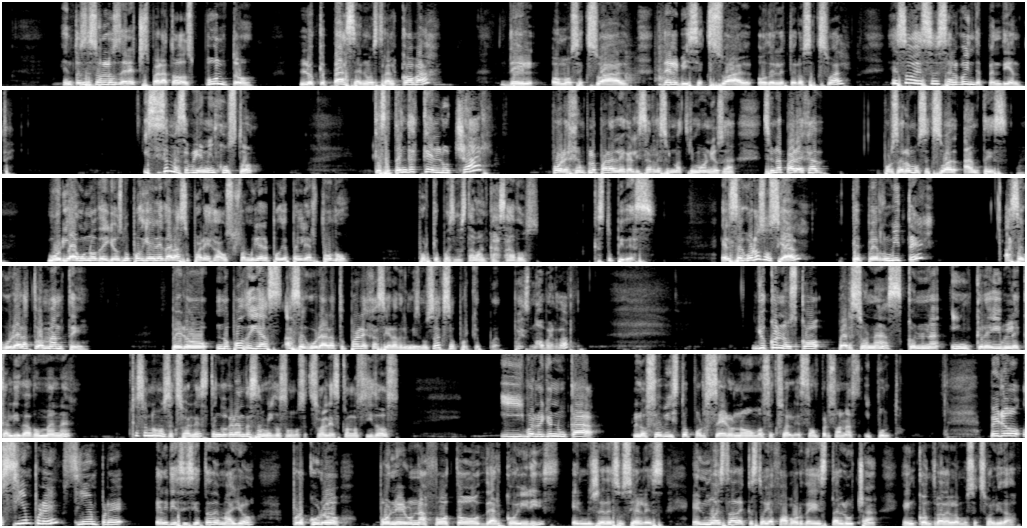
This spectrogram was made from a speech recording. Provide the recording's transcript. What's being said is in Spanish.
Entonces son los derechos para todos. Punto. Lo que pasa en nuestra alcoba del homosexual, del bisexual o del heterosexual, eso, eso es algo independiente. Y sí se me hace bien injusto que se tenga que luchar, por ejemplo, para legalizarles un matrimonio. O sea, si una pareja, por ser homosexual antes, moría uno de ellos, no podía heredar a su pareja o su familia le podía pelear todo, porque pues no estaban casados. Qué estupidez. El seguro social te permite asegurar a tu amante, pero no podías asegurar a tu pareja si era del mismo sexo, porque pues, pues no, ¿verdad? Yo conozco personas con una increíble calidad humana que son homosexuales. Tengo grandes amigos homosexuales conocidos. Y bueno, yo nunca los he visto por ser o no homosexuales. Son personas y punto. Pero siempre, siempre el 17 de mayo procuro poner una foto de arcoiris en mis redes sociales en muestra de que estoy a favor de esta lucha en contra de la homosexualidad.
